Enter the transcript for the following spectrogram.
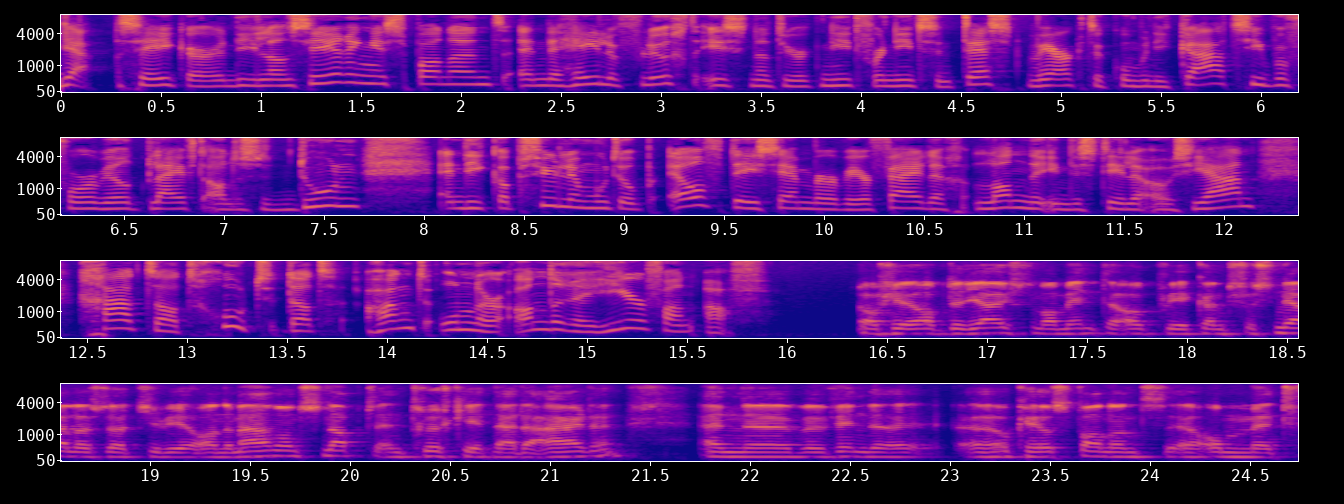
Ja, zeker. Die lancering is spannend en de hele vlucht is natuurlijk niet voor niets een test. Werkt de communicatie bijvoorbeeld? Blijft alles doen? En die capsule moet op 11 december weer veilig landen in de Stille Oceaan. Gaat dat goed? Dat hangt onder andere hiervan af. Of je op de juiste momenten ook weer kunt versnellen, zodat je weer aan de maan ontsnapt en terugkeert naar de aarde. En uh, we vinden uh, ook heel spannend uh, om met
